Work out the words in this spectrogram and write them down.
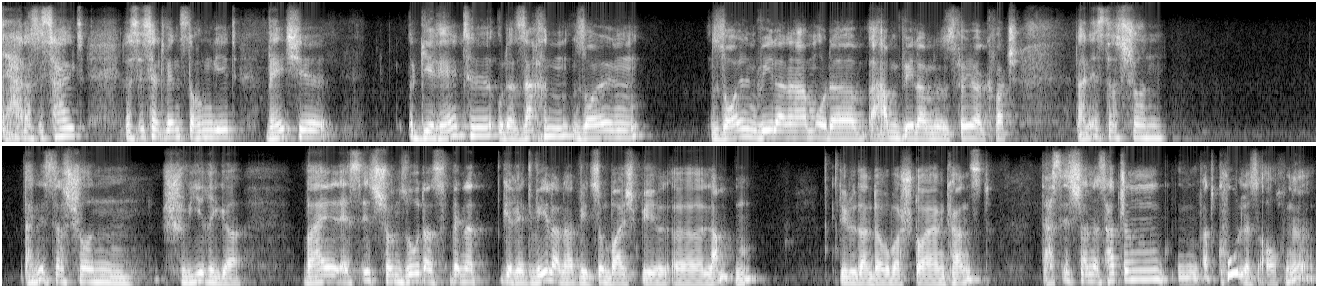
ja, das ist halt, das ist halt, wenn es darum geht, welche Geräte oder Sachen sollen, sollen WLAN haben oder haben WLAN, das ist völliger Quatsch, dann ist das schon, dann ist das schon schwieriger. Weil es ist schon so, dass wenn das Gerät WLAN hat, wie zum Beispiel äh, Lampen, die du dann darüber steuern kannst. Das ist schon, das hat schon was Cooles auch, ne?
